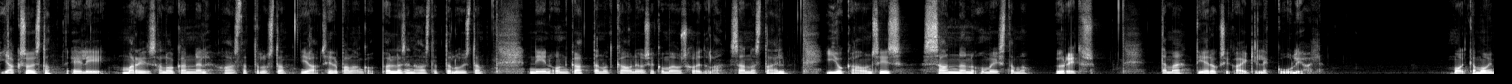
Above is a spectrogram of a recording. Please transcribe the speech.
jaksoista, eli Mari Salokannel haastattelusta ja Sirpalanko Pölläsen haastatteluista, niin on kattanut kauneus- ja komeushoitola Sanna Style, joka on siis Sannan omistama yritys. Tämä tiedoksi kaikille kuulijoille. Moikka moi!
